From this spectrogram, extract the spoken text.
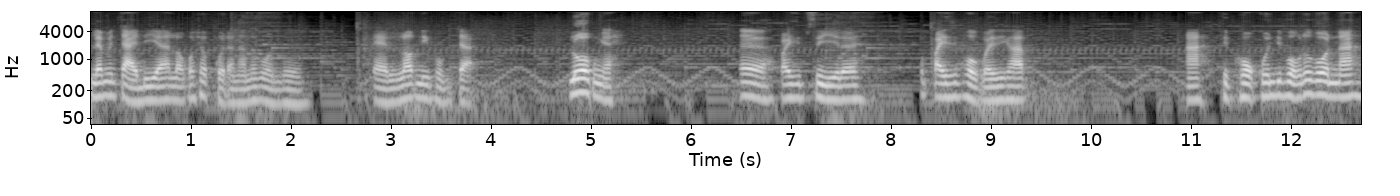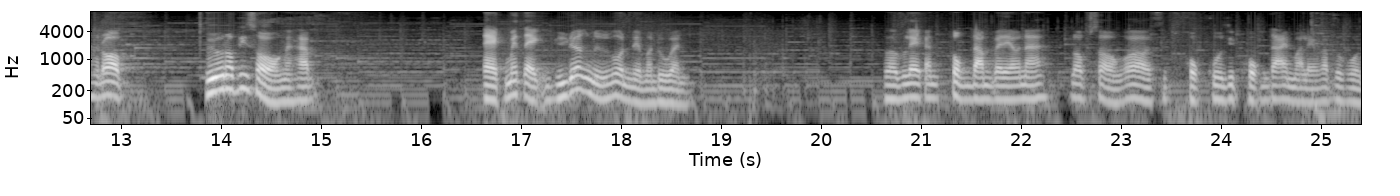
แล้วมันจ่ายดีอะเราก็ชอบกดอันนั้นทุกคนเลยแต่รอบนี้ผมจะ รวบไง เออ ไป14เลย ก็ไป16ไปสิครับ อะ16คูณ16ทุกคนนะ รอบซื้อรอบที่2นะครับ แตกไม่แตกเรื่องหนึ่งทุกคนเดี๋ยวมาดูกันรอบแรกกันตกดำไปแล้วนะ รอบสองก็สิบหกคูณสิบหกได้มาแล้วครับทุกคน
